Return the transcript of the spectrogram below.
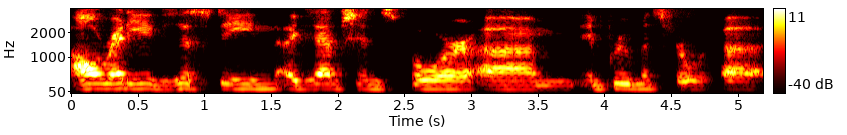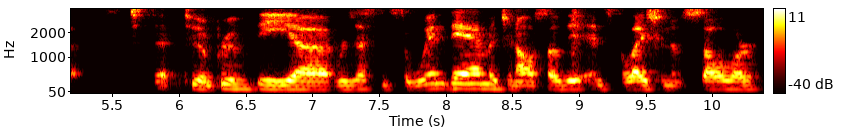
already existing exemptions for um, improvements for uh, to improve the uh, resistance to wind damage and also the installation of solar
